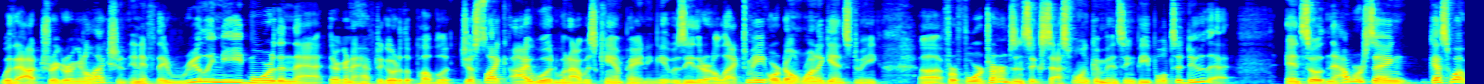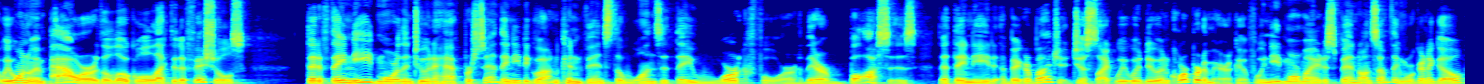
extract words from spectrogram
without triggering an election. And if they really need more than that, they're going to have to go to the public, just like I would when I was campaigning. It was either elect me or don't run against me uh, for four terms and successful in convincing people to do that. And so now we're saying, guess what? We want to empower the local elected officials that if they need more than 2.5%, they need to go out and convince the ones that they work for, their bosses, that they need a bigger budget, just like we would do in corporate America. If we need more money to spend on something, we're going to go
